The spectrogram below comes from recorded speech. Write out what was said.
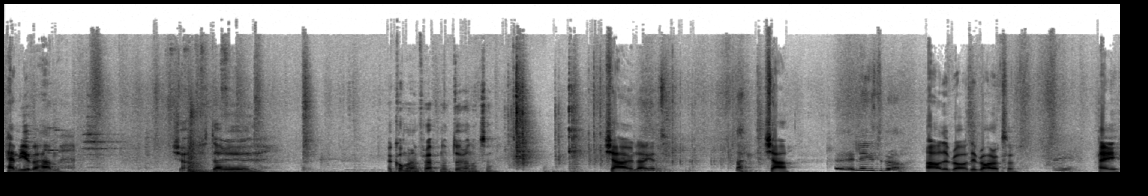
Hem Juvehem. Tja, där är... Jag kommer den för att öppna upp dörren också. Tja, hur är läget? Tja. Läget är bra. Ja, det är bra. Det är bra här också. Hej. Hej.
